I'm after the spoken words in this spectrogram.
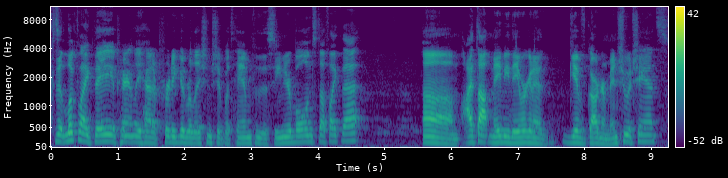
because it looked like they apparently had a pretty good relationship with him from the Senior Bowl and stuff like that. Um, I thought maybe they were gonna give Gardner Minshew a chance,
